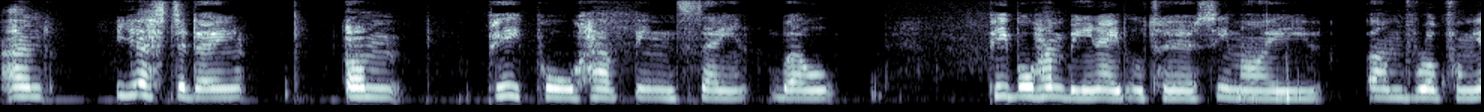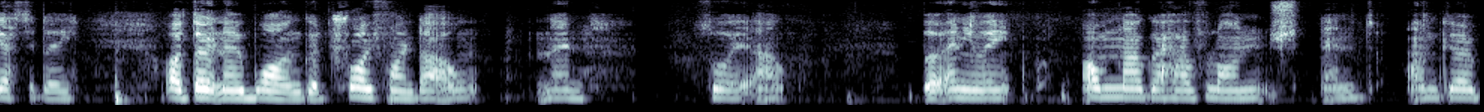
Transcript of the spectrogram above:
And yesterday, um, people have been saying, well, people haven't been able to see my um vlog from yesterday. I don't know why. I'm gonna try find out and then sort it out. But anyway, I'm now gonna have lunch and I'm gonna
